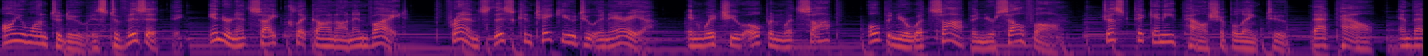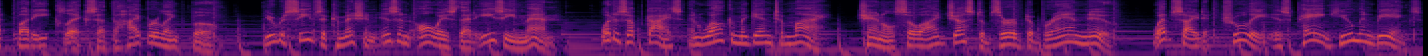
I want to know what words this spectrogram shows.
all you want to do is to visit the internet site click on on invite. Friends, this can take you to an area in which you open WhatsApp, open your WhatsApp in your cell phone. Just pick any pal ship a link to that pal and that buddy clicks at the hyperlink boom. You receives a commission isn't always that easy men. What is up guys and welcome again to my channel so I just observed a brand new website it truly is paying human beings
